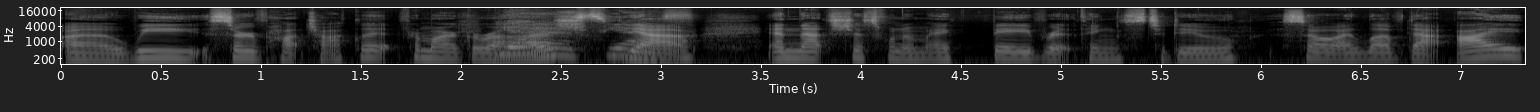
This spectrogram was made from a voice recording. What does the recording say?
uh, we serve hot chocolate from our garage. Yes, yes. Yeah. And that's just one of my favorite things to do. So I love that. I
